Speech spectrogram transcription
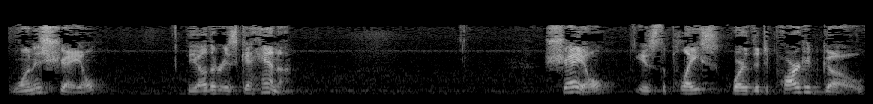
One is Sheol, the other is Gehenna. Sheol is the place where the departed go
